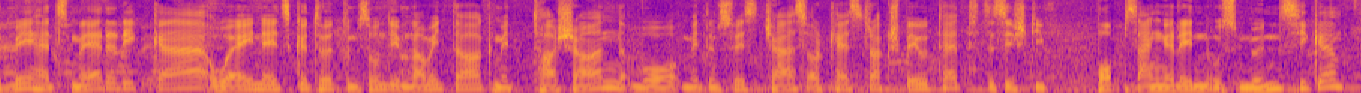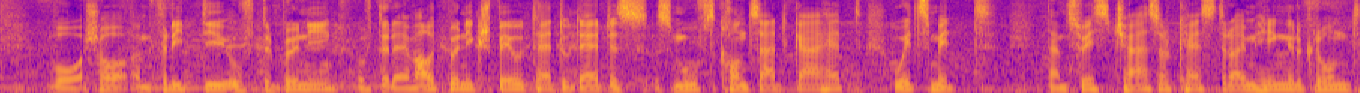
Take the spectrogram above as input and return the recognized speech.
Für mich hat es mehrere gegeben und einen jetzt heute am Sonntag am Nachmittag mit Tashan, der mit dem Swiss Jazz Orchestra gespielt hat. Das ist die Popsängerin aus Münzigen, die schon am Freitag auf der Bühne, auf der Waldbühne gespielt hat und der ein Smooths-Konzert gegeben hat. Und jetzt mit dem Swiss Jazz Orchestra im Hintergrund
